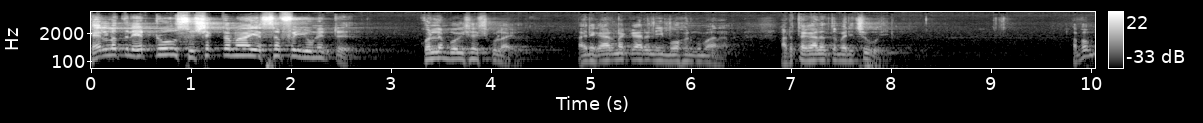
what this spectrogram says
കേരളത്തിലെ ഏറ്റവും സുശക്തമായ S F unit Kollam boys ഹൈസ്കൂളായിരുന്നു. അതിന് കാരണക്കാരൻ ഈ മോഹൻകുമാറാണ്. അടുത്ത കാലത്ത് മരിച്ചുപോയി. അപ്പം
